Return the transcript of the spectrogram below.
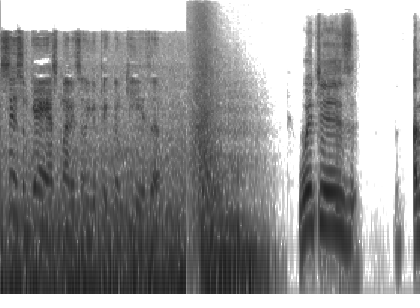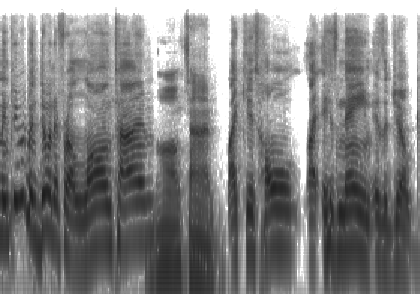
send some gas money so you can pick them kids up. Which is, I mean, people have been doing it for a long time. Long time. Like his whole, like his name is a joke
